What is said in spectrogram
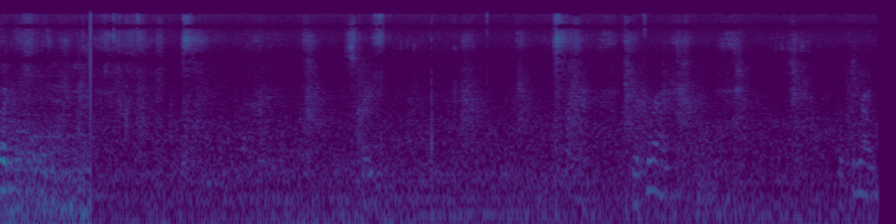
good. Look around. Look around.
